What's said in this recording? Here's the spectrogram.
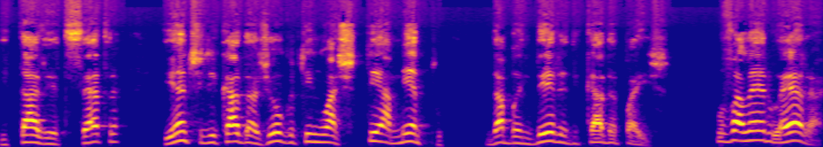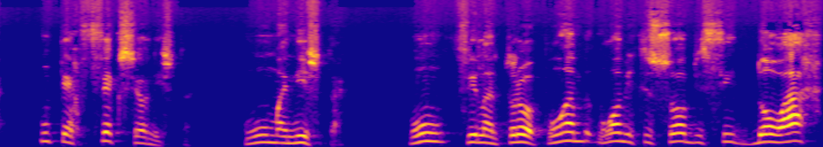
Itália, etc. E antes de cada jogo tinha um hasteamento da bandeira de cada país. O Valério era um perfeccionista, um humanista, um filantropo, um homem que soube se doar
